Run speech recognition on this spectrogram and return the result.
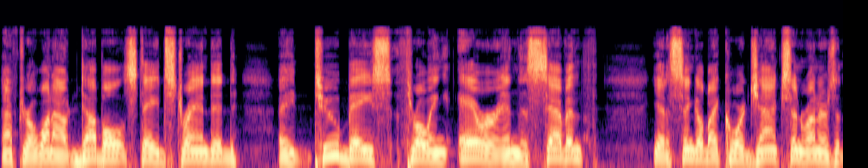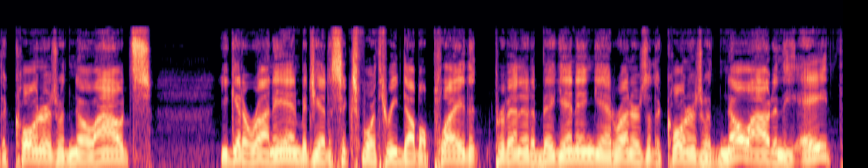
After a one out double, stayed stranded. A two base throwing error in the seventh. You had a single by Cord Jackson. Runners at the corners with no outs. You get a run in, but you had a 6 4 3 double play that prevented a big inning. You had runners at the corners with no out in the eighth.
